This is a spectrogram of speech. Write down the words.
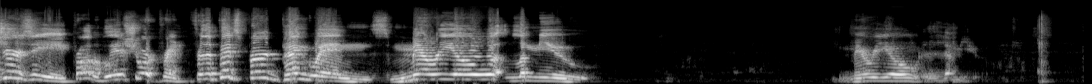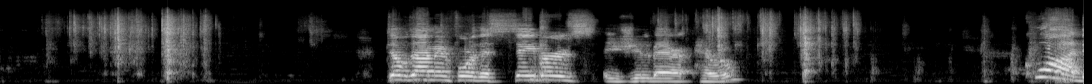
Jersey, probably a short print, for the Pittsburgh Penguins, Mario Lemieux. Mario Lemieux. Double diamond for the Sabres, Gilbert Perreault. Quad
